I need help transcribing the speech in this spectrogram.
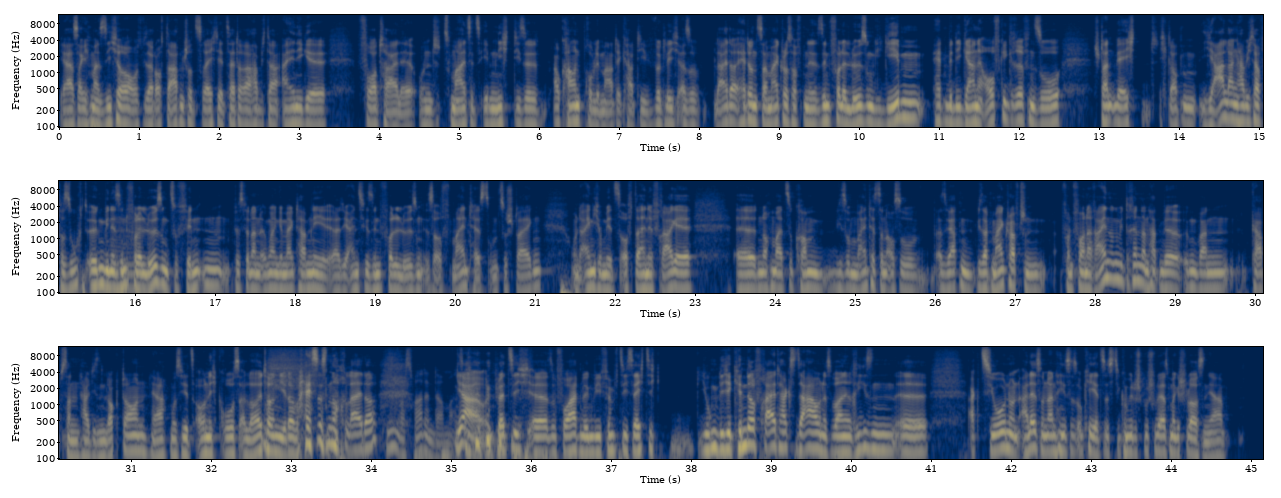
ja, sage ich mal, sicherer, wie gesagt, auch Datenschutzrechte etc., habe ich da einige Vorteile. Und zumal es jetzt eben nicht diese Account-Problematik hat, die wirklich, also leider hätte uns da Microsoft eine sinnvolle Lösung gegeben, hätten wir die gerne aufgegriffen. So standen wir echt, ich glaube, ein Jahr lang habe ich da versucht, irgendwie eine mhm. sinnvolle Lösung zu finden, bis wir dann irgendwann gemerkt haben, nee, die einzige sinnvolle Lösung ist, auf meinen Test umzusteigen. Und eigentlich, um jetzt auf deine Frage äh, nochmal zu kommen, wieso meint es dann auch so, also wir hatten, wie gesagt, Minecraft schon von vornherein irgendwie drin, dann hatten wir irgendwann, gab es dann halt diesen Lockdown, ja, muss ich jetzt auch nicht groß erläutern, jeder weiß es noch leider. Hm, was war denn damals? Ja, und plötzlich, äh, so vorher hatten wir irgendwie 50, 60 jugendliche Kinder freitags da und es war eine riesen äh, Aktion und alles und dann hieß es, okay, jetzt ist die Computerspielschule erstmal geschlossen, ja,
